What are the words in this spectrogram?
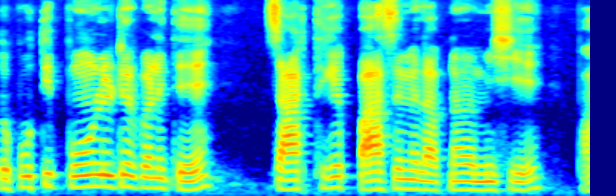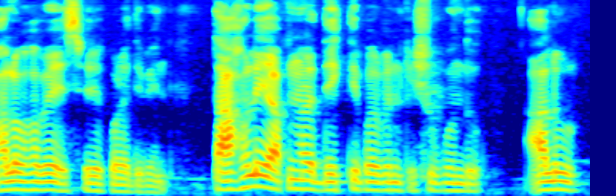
তো প্রতি পনেরো লিটার পানিতে চার থেকে পাঁচ এম আপনারা মিশিয়ে ভালোভাবে স্প্রে করে দেবেন। তাহলেই আপনারা দেখতে পারবেন কৃষক বন্ধু আলুর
